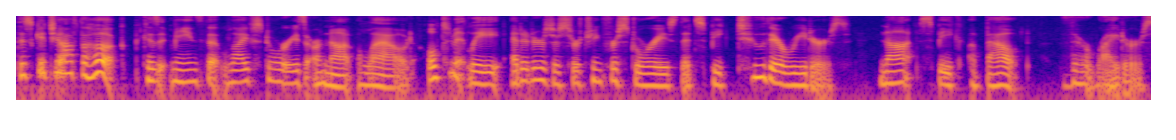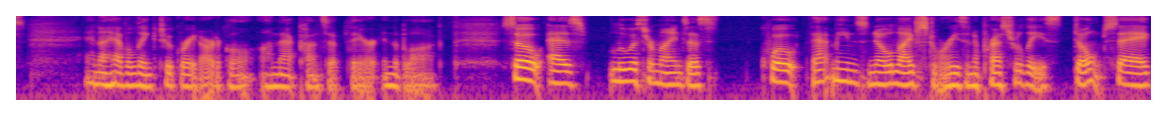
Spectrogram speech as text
this gets you off the hook because it means that life stories are not allowed. Ultimately, editors are searching for stories that speak to their readers, not speak about their writers. And I have a link to a great article on that concept there in the blog. So, as Lewis reminds us, quote, that means no life stories in a press release. Don't say,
